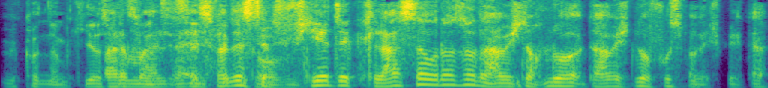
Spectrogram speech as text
Wir konnten am Kiosk Warte mal, 20 Cent das war das denn vierte Klasse oder so? Da habe ich noch nur, da habe ich nur Fußball gespielt. Da,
